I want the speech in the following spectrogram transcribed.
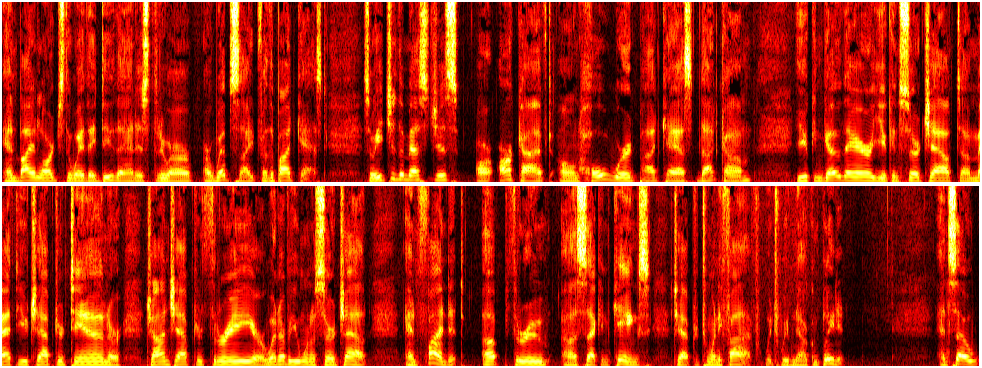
And by and large, the way they do that is through our, our website for the podcast. So each of the messages are archived on wholewordpodcast.com. You can go there, you can search out uh, Matthew chapter 10 or John chapter 3 or whatever you want to search out, and find it up through uh, 2 Kings chapter 25, which we've now completed. And so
